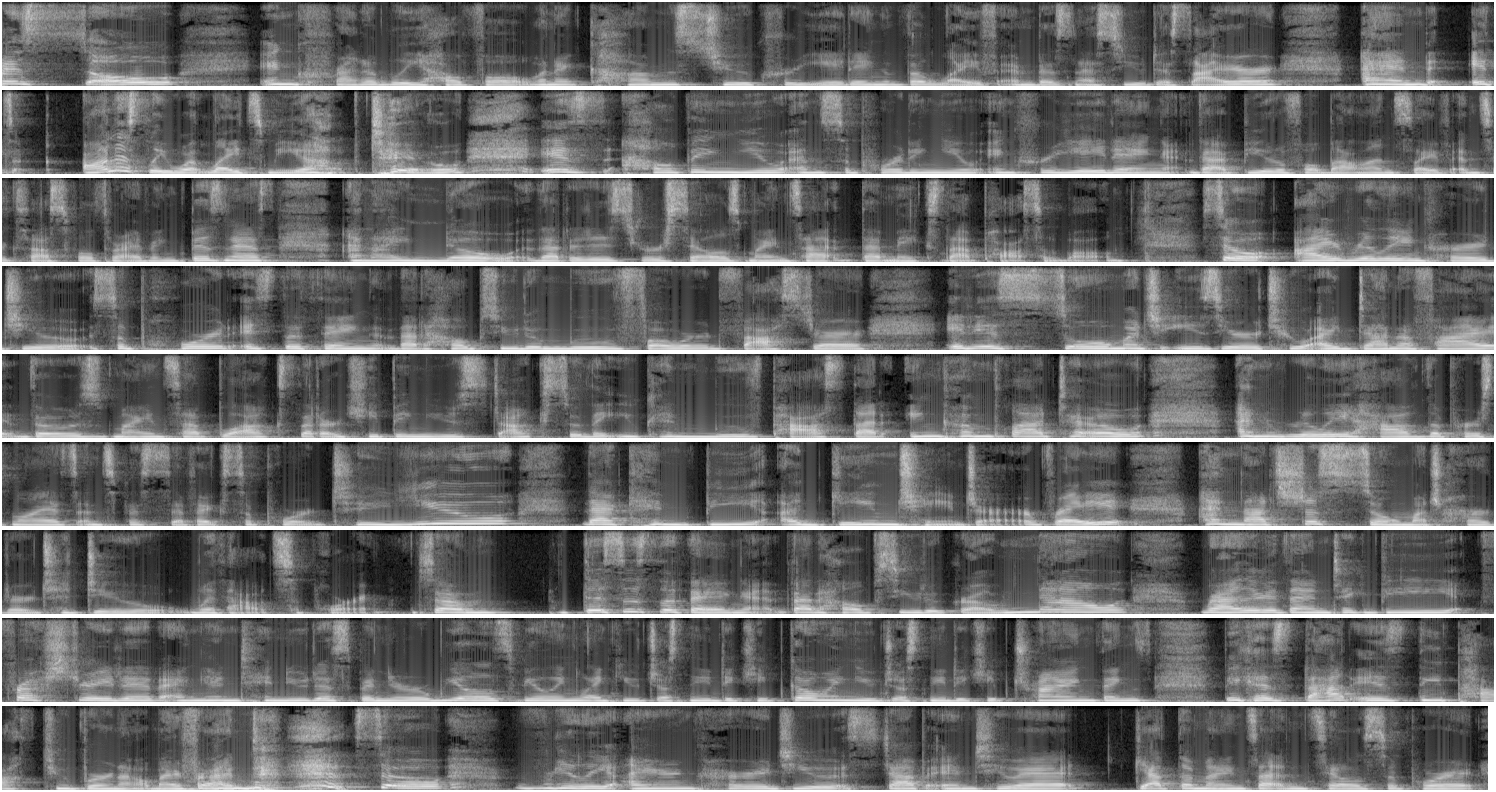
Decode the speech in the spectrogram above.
is so incredibly helpful when it comes to creating the life and business you desire. And it's honestly what lights me up too is helping you and supporting you in creating that beautiful balanced life and successful thriving business. And i know that it is your sales mindset that makes that possible. So i really encourage you support is the thing that helps you to move forward faster. It is so much easier to identify those mindset blocks that are keeping you stuck so that you can move past that income plateau and really have the personalized and specific support to you that can be a game changer, right? And that's just so much harder to do without support. So, this is the thing that helps you to grow now rather than to be frustrated and continue to spin your wheels feeling like you just need to keep going, you just need to keep trying things because that is the path to burnout, my friend. so, really, I encourage you step into it, get the mindset and sales support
